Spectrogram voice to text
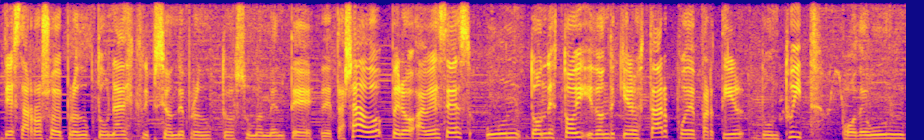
desarrollo de producto, una descripción de producto sumamente detallado, pero a veces un dónde estoy y dónde quiero estar puede partir de un tweet o de un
